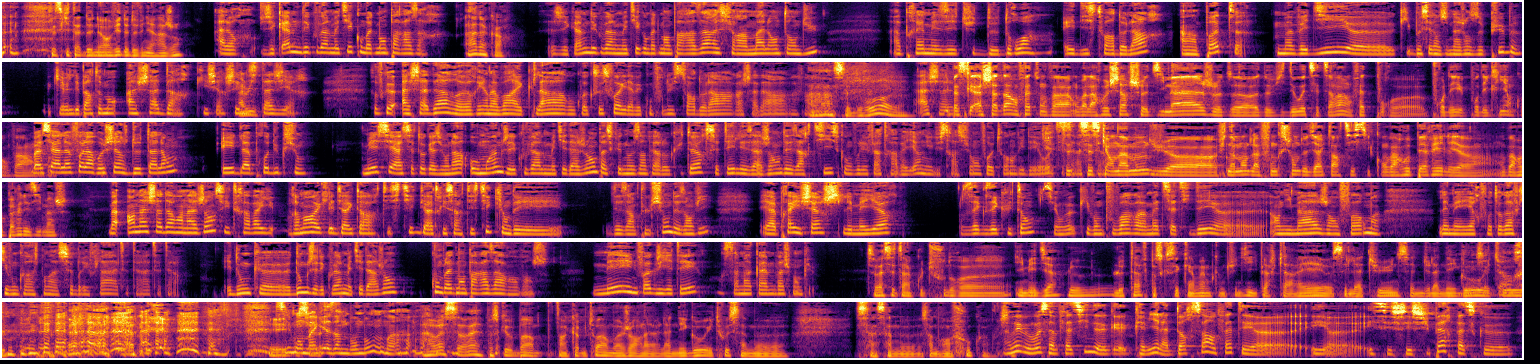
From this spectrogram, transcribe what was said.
C'est ce qui t'a donné envie de devenir agent? Alors, j'ai quand même découvert le métier complètement par hasard. Ah d'accord. J'ai quand même découvert le métier complètement par hasard et sur un malentendu. Après mes études de droit et d'histoire de l'art, un pote m'avait dit euh, qu'il bossait dans une agence de pub, qu'il y avait le département achat d'art qui cherchait Ah une oui. stagiaire. Sauf que achat d'art, euh, rien à voir avec l'art ou quoi que ce soit. Il avait confondu histoire de l'art. Enfin, Ah c'est drôle. achat. Oui, parce qu'à Shada, en fait, on va on va à la recherche d'images, de, de vidéos, etc. En fait, pour euh, pour des pour des clients, quoi. On va. Bah, c'est à la fois la recherche de talent et de la production. Mais c'est à cette occasion-là, au moins, que j'ai découvert le métier d'agent parce que nos interlocuteurs, c'était les agents des artistes qu'on voulait faire travailler en illustration, en photo, en vidéo, etc. c'est c'est ce qui est en amont du euh, finalement de la fonction de directeur artistique. On va repérer les euh, on va repérer les images. Bah, en achat d'art en agence, ils travaillent vraiment avec les directeurs artistiques, directrices artistiques qui ont des, des impulsions, des envies. Et après, ils cherchent les meilleurs exécutants, si on veut, qui vont pouvoir euh, mettre cette idée euh, en image, en forme, les meilleurs photographes qui vont correspondre à ce brief-là, etc., etc. Et donc, euh, donc j'ai découvert le métier d'argent complètement par hasard, en revanche. Mais une fois que j'y étais, ça m'a quand même vachement plu. C'est vrai, c'était un coup de foudre euh, immédiat le le taf parce que c'est quand même comme tu dis hyper carré, euh, c'est de la thune, c'est de la négo et tout. C'est mon magasin de bonbons, moi. Ah ouais, c'est vrai parce que ben enfin comme toi, moi genre la, la négo et tout ça me ça ça me ça me rend fou quoi. Ah oui, mais moi ça me fascine. Camille, elle adore ça en fait, et euh, et, euh, et c'est c'est super parce que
